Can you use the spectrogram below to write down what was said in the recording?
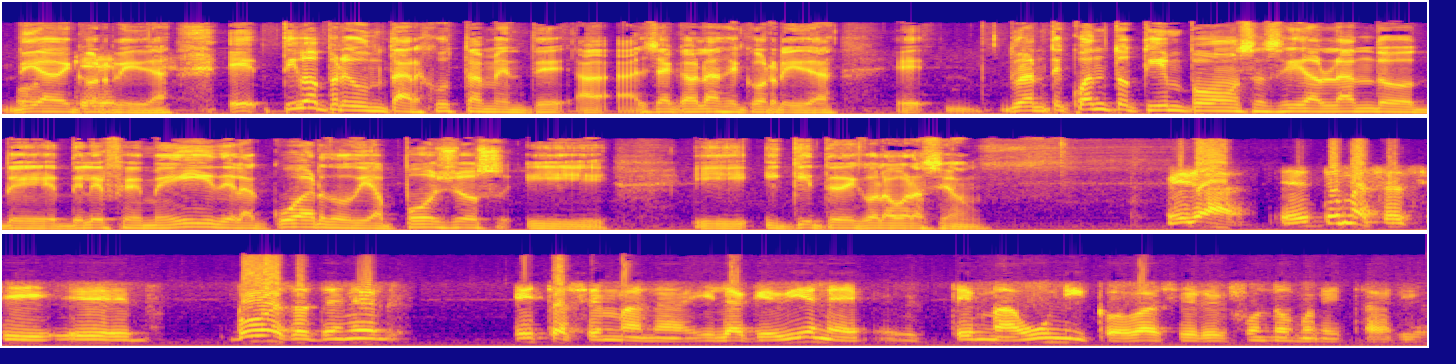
día de corrida. Te iba a preguntar justamente, ya que hablas de corridas, ¿durante cuánto tiempo vamos a seguir hablando de, del FMI, del acuerdo, de apoyos y, y, y kit de colaboración? Mira, el tema es así. Vos vas a tener esta semana y la que viene, el tema único va a ser el Fondo Monetario.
